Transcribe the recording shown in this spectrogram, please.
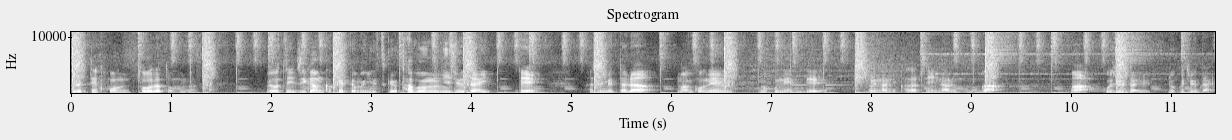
それって本当だと思いますか？別に時間かけてもいいですけど多分20代で始めたら、まあ、5年6年でそれなりに形になるものが、まあ、50代60代、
